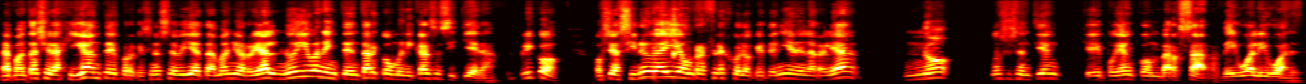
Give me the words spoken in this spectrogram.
La pantalla era gigante porque si no se veía tamaño real, no iban a intentar comunicarse siquiera. ¿Me explico? O sea, si no veía un reflejo de lo que tenían en la realidad, no, no se sentían que podían conversar de igual a igual.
